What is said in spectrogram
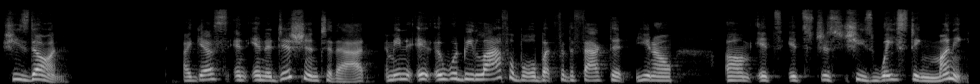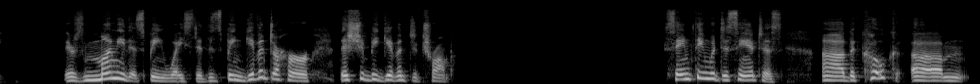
She's done. I guess in, in addition to that, I mean, it, it would be laughable, but for the fact that, you know, um, it's it's just she's wasting money. There's money that's being wasted, that's being given to her that should be given to Trump. Same thing with DeSantis. Uh, the Koch um,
